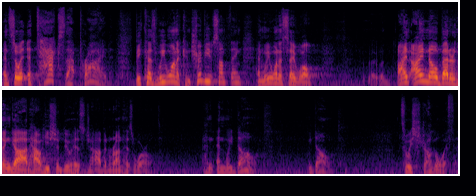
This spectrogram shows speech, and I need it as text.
And so it attacks that pride because we want to contribute something and we want to say, well, I, I know better than God how he should do his job and run his world. And, and we don't. We don't. So we struggle with it.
